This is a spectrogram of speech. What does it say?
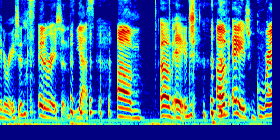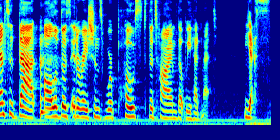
Iterations iterations. Yes, um, of age. of age. Granted that all of those iterations were post the time that we had met. yes,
